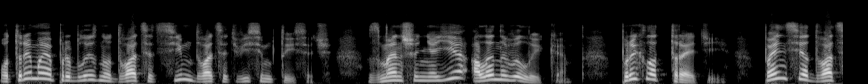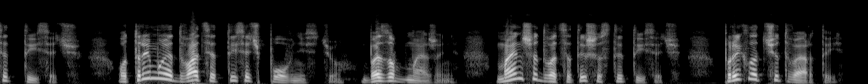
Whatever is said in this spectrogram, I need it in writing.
Отримає приблизно 27-28 тисяч. Зменшення є, але невелике. Приклад третій. Пенсія 20 тисяч. Отримує 20 тисяч повністю, без обмежень. Менше 26 тисяч. Приклад четвертий.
